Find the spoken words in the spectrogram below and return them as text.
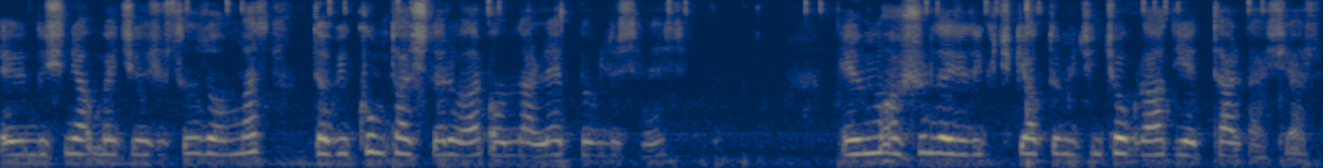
evin dışını yapmaya çalışırsanız olmaz. Tabii kum taşları var. Onlarla yapabilirsiniz. Evimi aşırı derecede küçük yaptığım için çok rahat yetti arkadaşlar.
